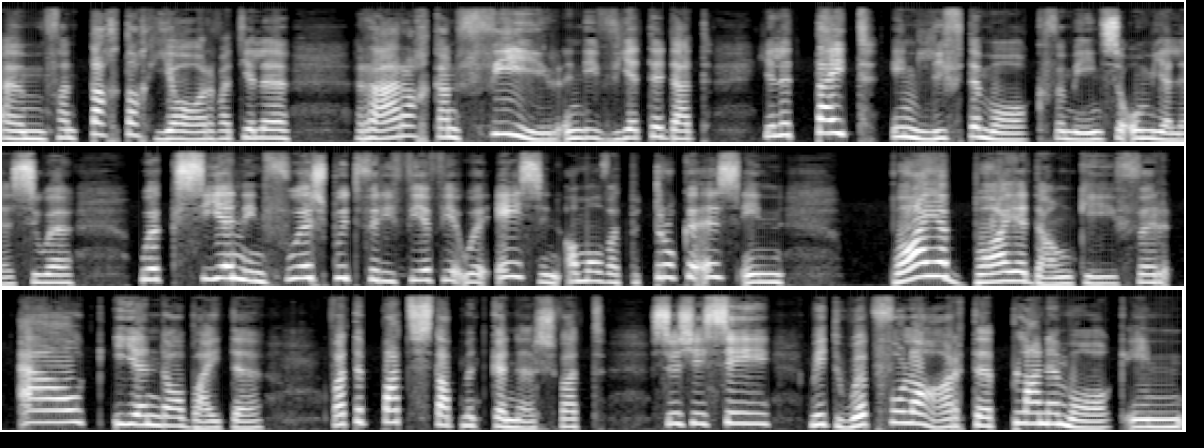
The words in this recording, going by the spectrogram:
Um van 80 jaar wat julle regtig kan vier in die wete dat julle tyd en liefde maak vir mense om julle. So ook seën en voorspoed vir die VVOS en almal wat betrokke is en baie baie dankie vir elkeen daar buite wat 'n pad stap met kinders wat soos jy sê met hoopvolle harte planne maak en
